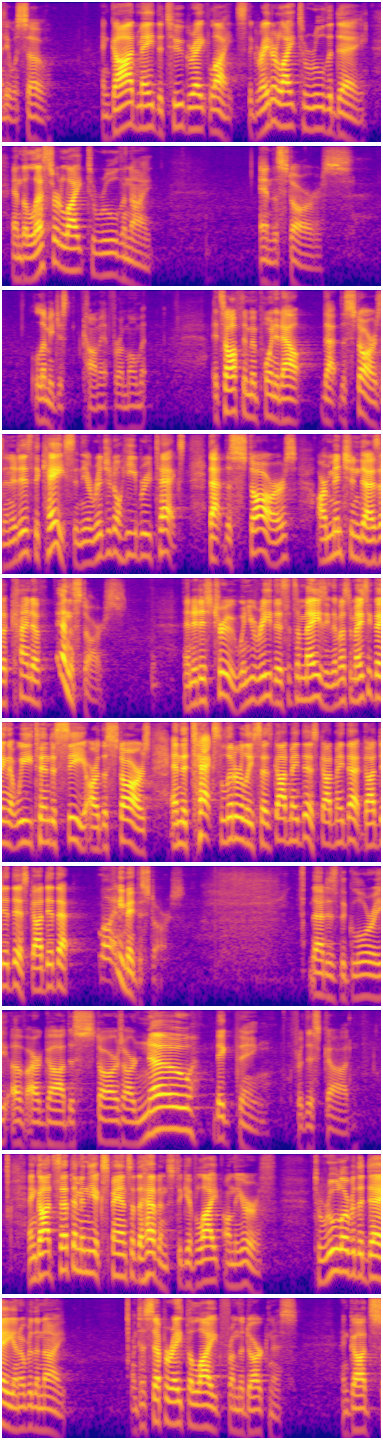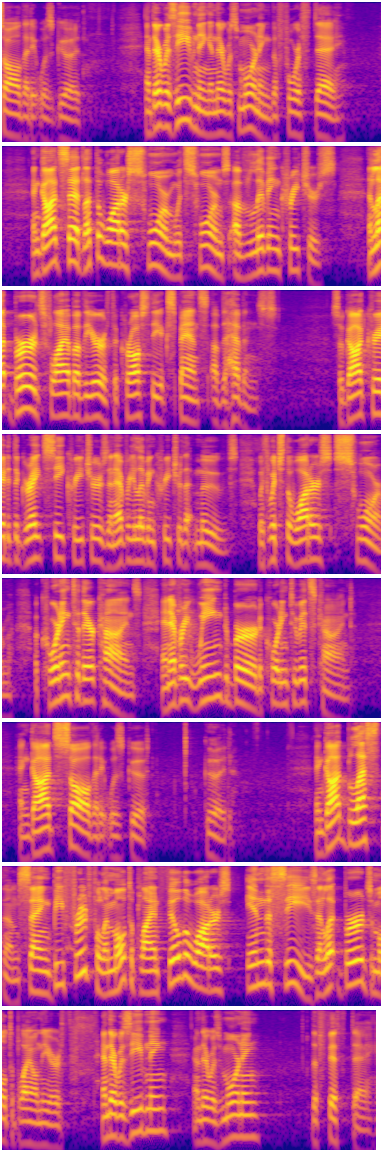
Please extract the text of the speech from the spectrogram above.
And it was so. And God made the two great lights, the greater light to rule the day, and the lesser light to rule the night, and the stars. Let me just comment for a moment. It's often been pointed out that the stars, and it is the case in the original Hebrew text, that the stars are mentioned as a kind of, and the stars. And it is true. When you read this, it's amazing. The most amazing thing that we tend to see are the stars. And the text literally says, God made this, God made that, God did this, God did that. Well, and He made the stars. That is the glory of our God. The stars are no big thing for this God. And God set them in the expanse of the heavens to give light on the earth to rule over the day and over the night, and to separate the light from the darkness. And God saw that it was good. And there was evening and there was morning, the fourth day. And God said, Let the water swarm with swarms of living creatures, and let birds fly above the earth across the expanse of the heavens. So God created the great sea creatures and every living creature that moves, with which the waters swarm, according to their kinds, and every winged bird according to its kind. And God saw that it was good. Good. And God blessed them, saying, Be fruitful and multiply, and fill the waters in the seas, and let birds multiply on the earth. And there was evening, and there was morning, the fifth day.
